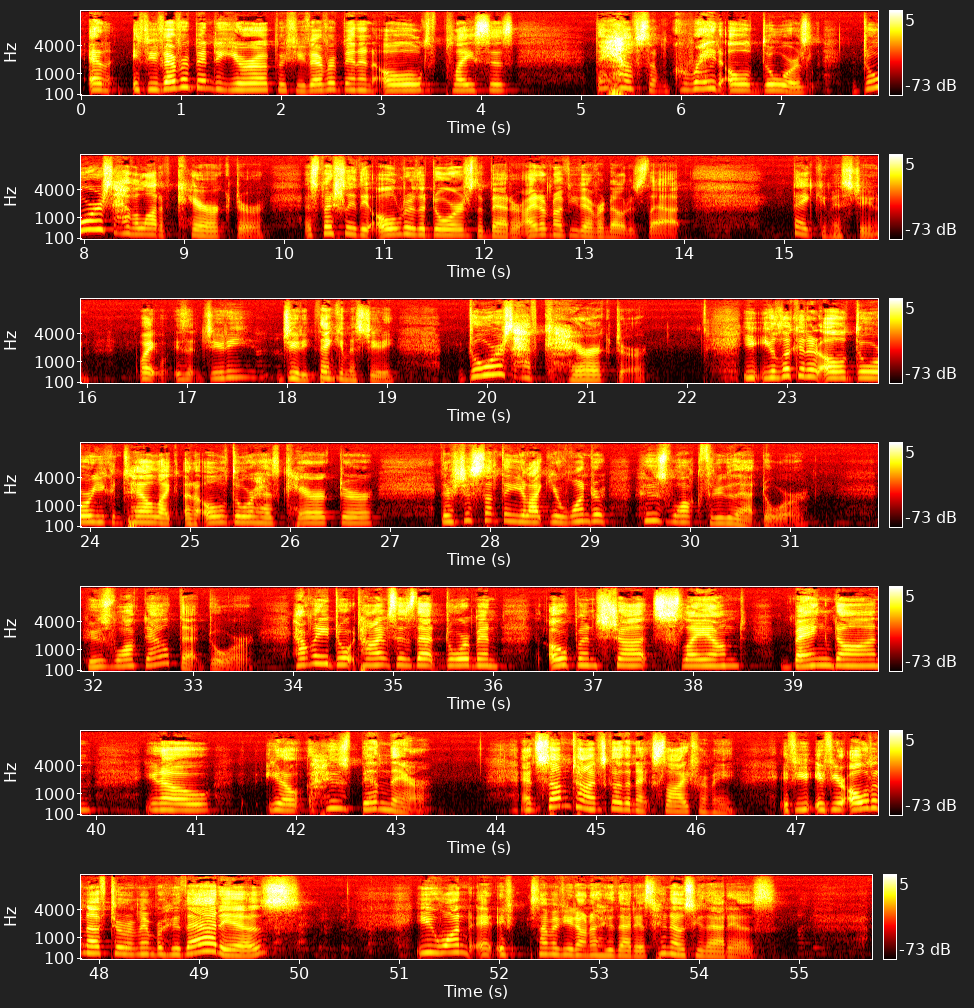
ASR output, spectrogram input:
And if you've ever been to Europe, if you've ever been in old places, they have some great old doors doors have a lot of character, especially the older the doors, the better. I don't know if you've ever noticed that. Thank you, Miss June. Wait, is it Judy? Judy. Thank you, Miss Judy. Doors have character. You, you look at an old door, you can tell like an old door has character. There's just something you're like, you wonder who's walked through that door? Who's walked out that door? How many do- times has that door been opened, shut, slammed, banged on. You know, you know, who's been there? And sometimes go to the next slide for me. If you if you're old enough to remember who that is, you wonder if some of you don't know who that is. Who knows who that is?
